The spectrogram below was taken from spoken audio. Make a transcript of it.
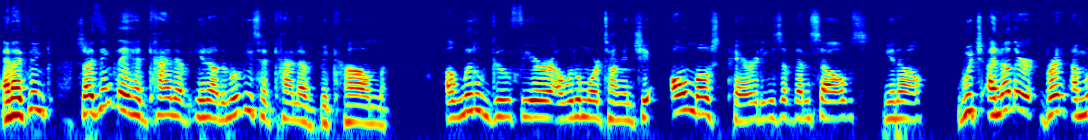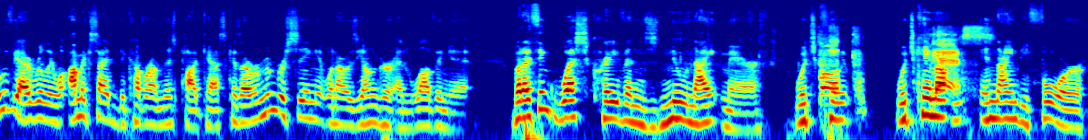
and I think so. I think they had kind of, you know, the movies had kind of become a little goofier, a little more tongue in cheek, almost parodies of themselves. You know, which another Brent, a movie I really, I'm excited to cover on this podcast because I remember seeing it when I was younger and loving it. But I think Wes Craven's New Nightmare, which came which came Yes. out in 94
